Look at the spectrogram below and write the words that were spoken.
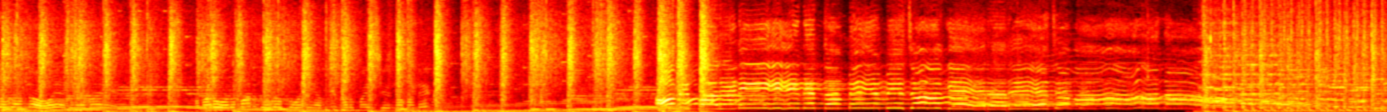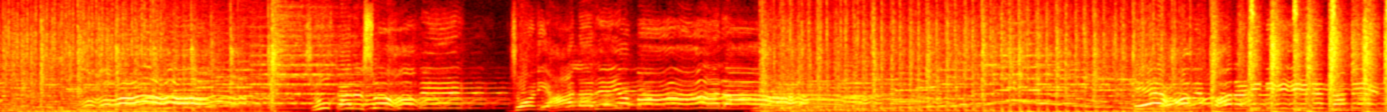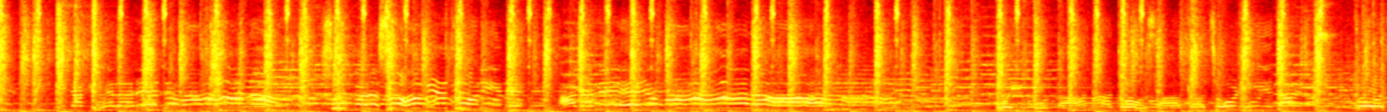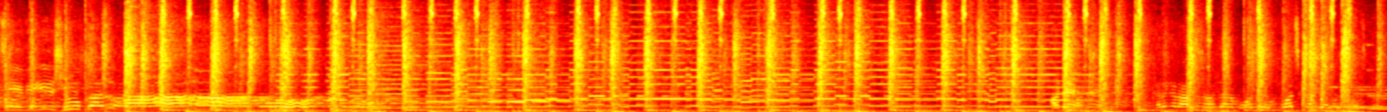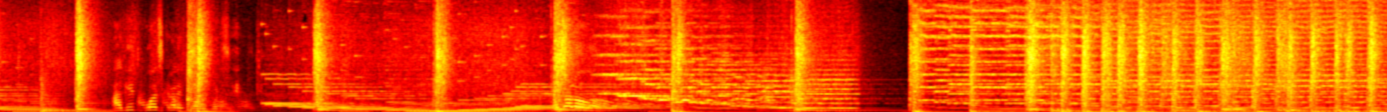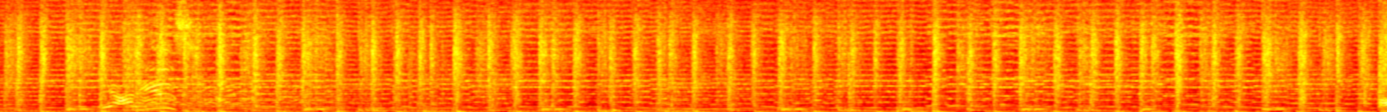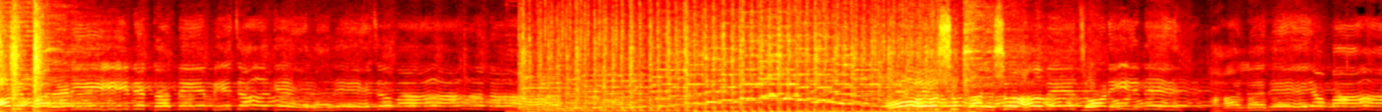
ગૌરવતા હોય અને અમારે અમારો અરમાન ગૌરવતો જોણી હાલ રે અમા આ ગીત પોચ કરે જવું પડશે? ચલો ઓ શું કરશો હવે જોડીને હાલ રે અમાર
